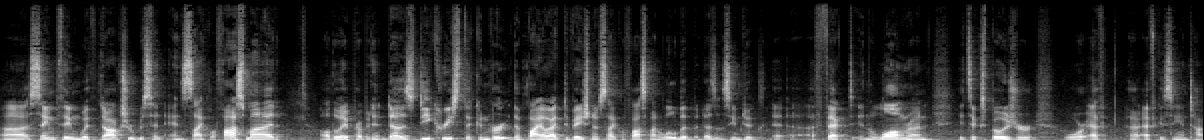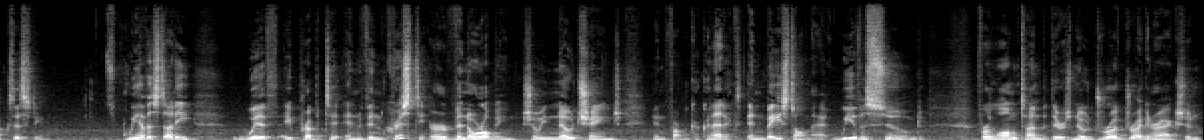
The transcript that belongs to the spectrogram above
Uh, same thing with doxorubicin and cyclophosphamide. Although aprepitant does decrease the convert the bioactivation of cyclophosphamide a little bit, but doesn't seem to uh, affect in the long run its exposure or uh, efficacy and toxicity. We have a study with aprepitant and vincristine or vinorelbine showing no change in pharmacokinetics. And based on that, we have assumed for a long time that there's no drug-drug interaction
